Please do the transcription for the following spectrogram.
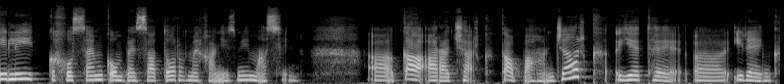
ելի կխոսեմ կոմպենսատոր մեխանիզմ մեխանիզմի մասին կա առաջարկ, կա պահանջարկ, եթե իրենք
